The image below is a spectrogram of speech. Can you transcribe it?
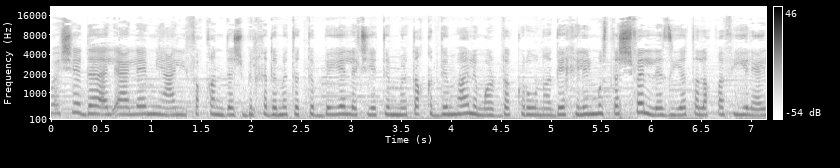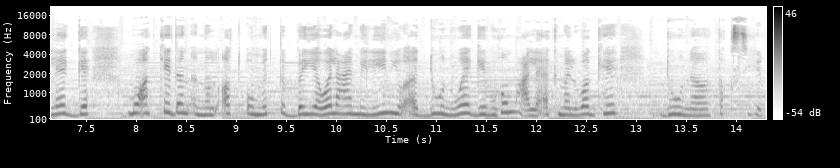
وأشاد الإعلامي علي فقندش بالخدمات الطبية التي يتم تقديمها لمرضى كورونا داخل المستشفى الذي يتلقى فيه العلاج مؤكدا أن الأطقم الطبية والعاملين يؤدون واجبهم على أكمل وجه دون تقصير.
